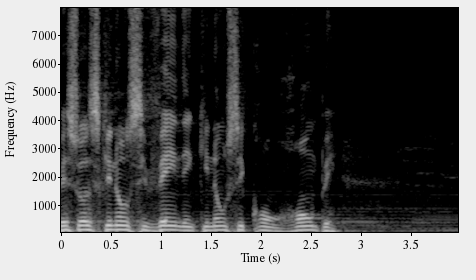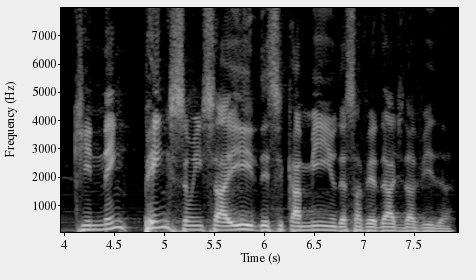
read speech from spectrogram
pessoas que não se vendem, que não se corrompem, que nem pensam em sair desse caminho, dessa verdade da vida.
